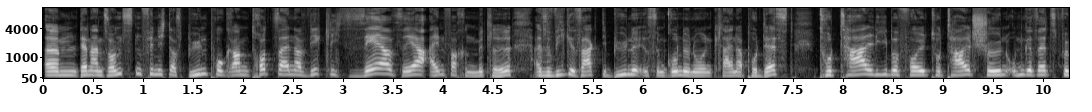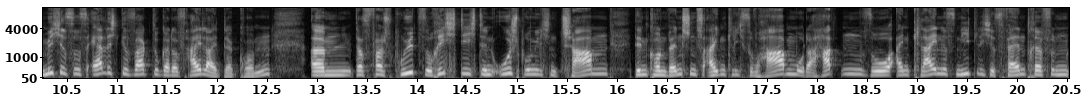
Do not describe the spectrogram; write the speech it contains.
Ähm, denn ansonsten finde ich das Bühnenprogramm trotz seiner wirklich sehr, sehr einfachen Mittel, also wie gesagt, die Bühne ist im Grunde nur ein kleiner Podest, total liebevoll, total schön umgesetzt. Für mich ist es ehrlich gesagt sogar das Highlight der Con. Ähm, das versprüht so richtig den ursprünglichen Charme, den Conventions eigentlich so haben oder hatten. So ein kleines, niedliches Fantreffen,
